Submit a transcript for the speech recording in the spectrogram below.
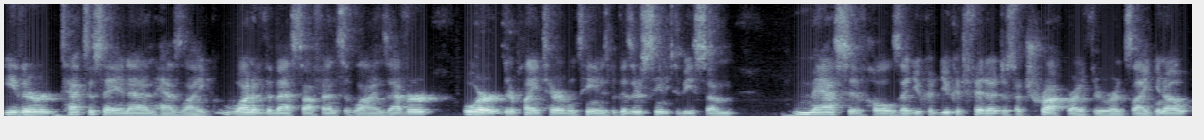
either Texas A&M has like one of the best offensive lines ever, or they're playing terrible teams because there seem to be some massive holes that you could you could fit a, just a truck right through. Where it's like you know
